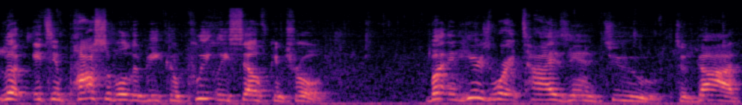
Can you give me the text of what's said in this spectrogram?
look, it's impossible to be completely self controlled. But, and here's where it ties into to God.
